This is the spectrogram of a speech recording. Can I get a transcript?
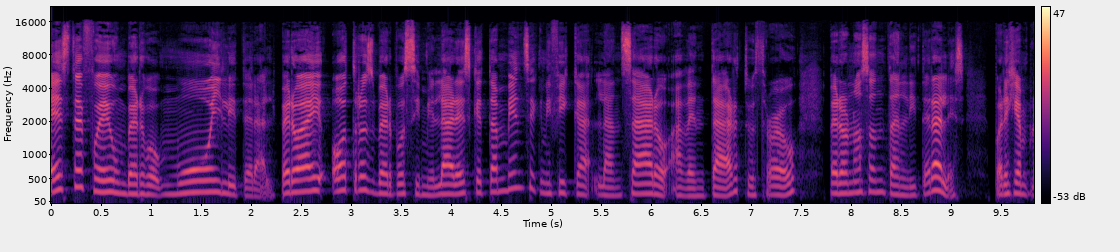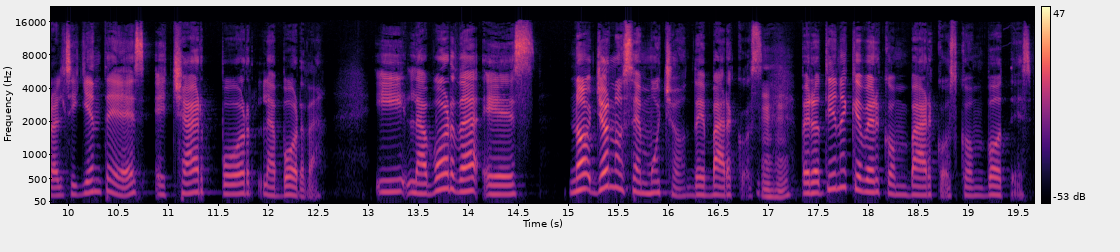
Este fue un verbo muy literal, pero hay otros verbos similares que también significa lanzar o aventar, to throw, pero no son tan literales. Por ejemplo, el siguiente es echar por la borda. Y la borda es, no, yo no sé mucho de barcos, pero tiene que ver con barcos, con botes.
